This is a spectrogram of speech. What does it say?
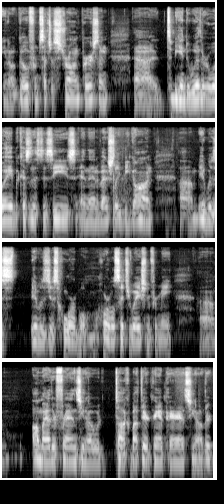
you know, go from such a strong person uh, to begin to wither away because of this disease, and then eventually be gone, um, it was it was just horrible, horrible situation for me. Um, all my other friends, you know, would talk about their grandparents. You know, they're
